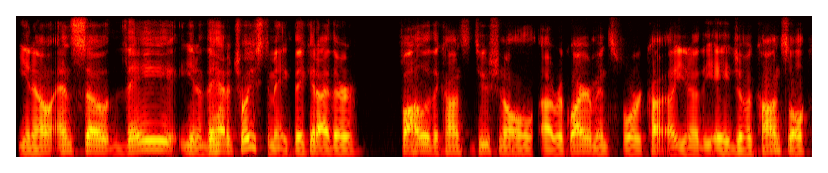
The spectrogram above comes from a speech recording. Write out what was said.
You know, and so they, you know, they had a choice to make. They could either follow the constitutional uh, requirements for, uh, you know, the age of a consul,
